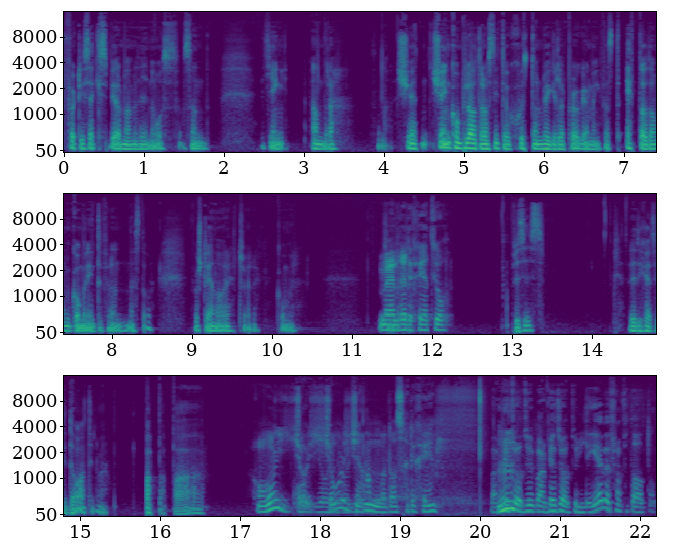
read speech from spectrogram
46 Björn Melinås och sen ett gäng andra. 21, 21 kompilatoravsnitt och 17 regular programming, fast ett av dem kommer inte förrän nästa år. Första januari tror jag det kommer. Men redigerat i år. Precis. Redigerat idag till och med. Ba, ba, ba. Oj, oj, oj, annandagsredigering. Man kan, Mm. tro att du, man kan tro att du lever framför datorn.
